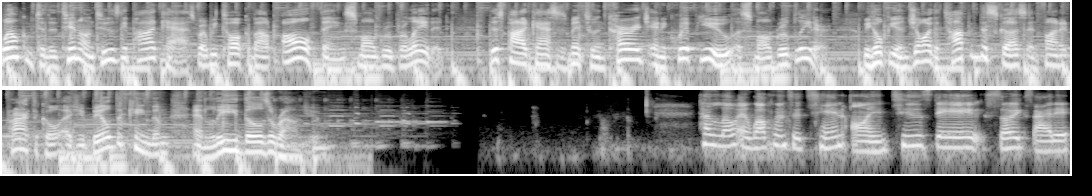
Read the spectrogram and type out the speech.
Welcome to the 10 on Tuesday podcast, where we talk about all things small group related. This podcast is meant to encourage and equip you, a small group leader. We hope you enjoy the topic discussed and find it practical as you build the kingdom and lead those around you. Hello and welcome to 10 on Tuesday. So excited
